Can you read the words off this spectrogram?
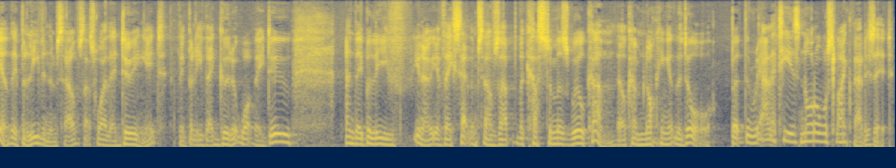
you know, they believe in themselves. That's why they're doing it. They believe they're good at what they do. And they believe, you know, if they set themselves up, the customers will come. They'll come knocking at the door. But the reality is not always like that, is it?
